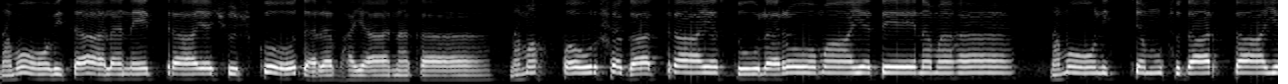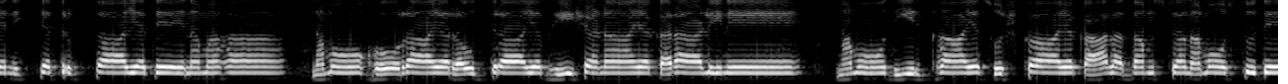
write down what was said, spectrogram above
नमो विशालनेत्राय शुष्कोदरभयानक। नमः पौरुषगात्राय स्थूलरोमाय ते नमः नमो नित्यं क्षुधार्ताय नित्यतृप्ताय ते नमः। नमो घोराय रौद्राय भीषणाय कराळिने नमो दीर्घाय शुष्काय कालदंष्ट नमोऽस्तु ते।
